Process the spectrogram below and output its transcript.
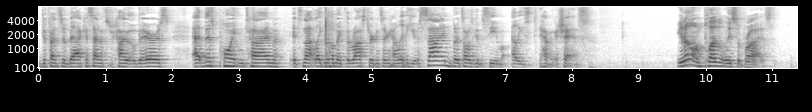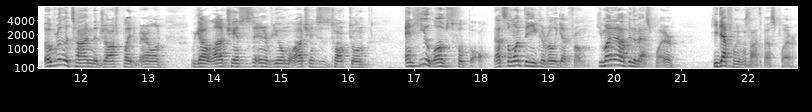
defensive back, is signed with the Chicago Bears. At this point in time, it's not likely he'll make the roster considering how late he was signed, but it's always good to see him at least having a chance. You know, I'm pleasantly surprised. Over the time that Josh played at Maryland, we got a lot of chances to interview him, a lot of chances to talk to him, and he loves football. That's the one thing you can really get from him. He might not have been the best player. He definitely was not the best player.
